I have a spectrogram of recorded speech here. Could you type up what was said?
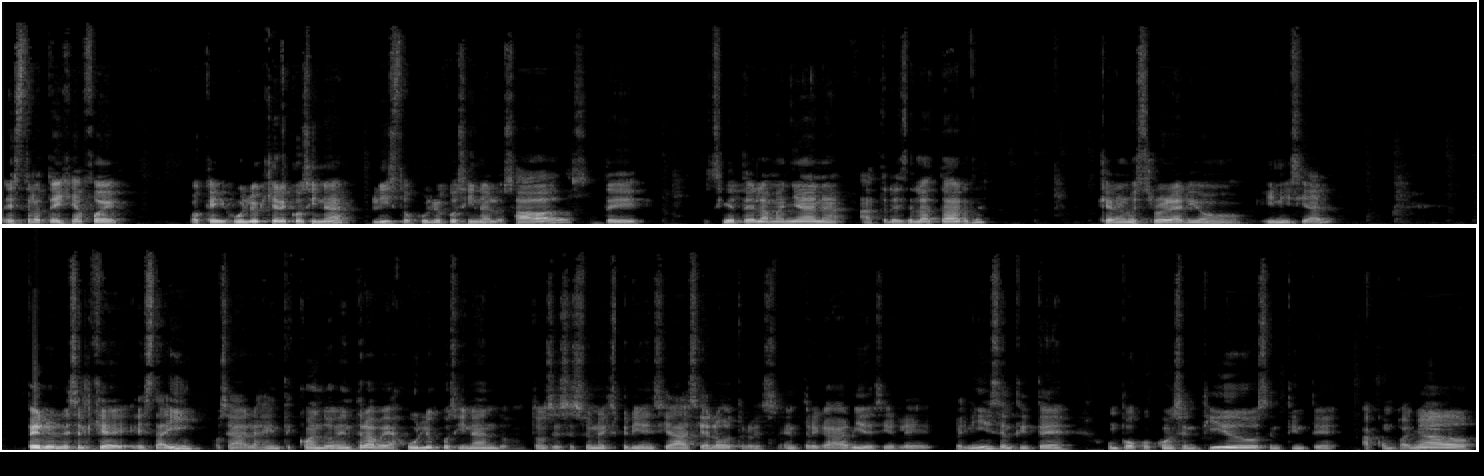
estrategia fue, ok, Julio quiere cocinar, listo, Julio cocina los sábados de 7 de la mañana a 3 de la tarde, que era nuestro horario inicial, pero él es el que está ahí. O sea, la gente cuando entra ve a Julio cocinando. Entonces es una experiencia hacia el otro, es entregar y decirle, vení, sentite un poco consentido, sentite acompañado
